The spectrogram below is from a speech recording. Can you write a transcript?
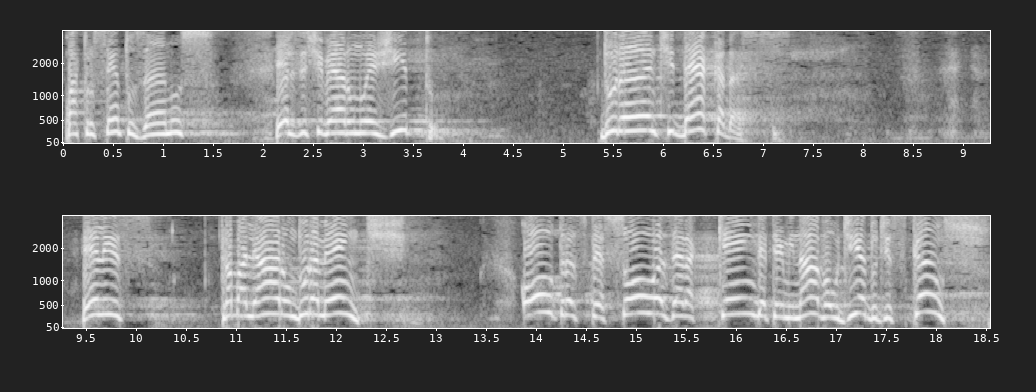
400 anos, eles estiveram no Egito durante décadas. Eles trabalharam duramente, Outras pessoas era quem determinava o dia do descanso.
